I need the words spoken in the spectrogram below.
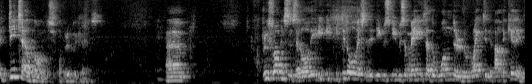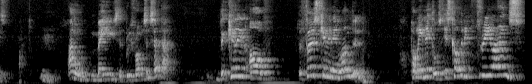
a detailed knowledge of the Ripper killings. Um, Bruce Robinson said, "Oh, he, he, he, did all this. He was, he was amazed at the wonder of the writing about the killings." Hmm. I'm amazed that Bruce Robinson said that. The killing of the first killing in London, Polly Nichols, is covered in three lines,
